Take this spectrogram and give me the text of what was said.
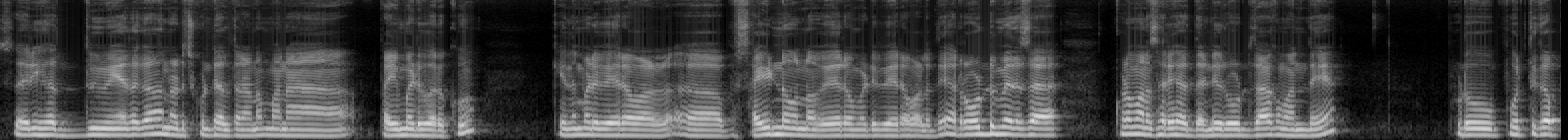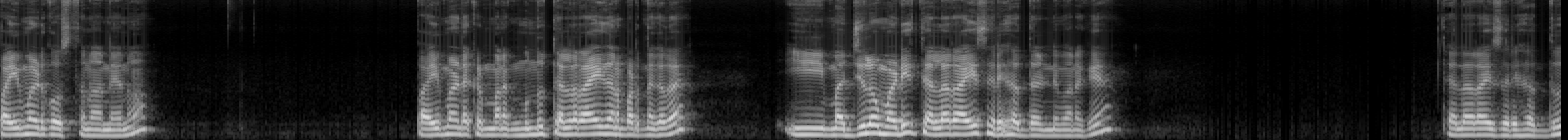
సరిహద్దు మీదగా నడుచుకుంటూ వెళ్తున్నాను మన పైమడి వరకు. కింద మడి వేరే వాళ్ళ సైడ్న ఉన్న వేరే మడి వేరే వాళ్ళదే. రోడ్డు మీద కూడా మన సరిహద్దు అండి రోడ్డు దాకా మందే ఇప్పుడు పూర్తిగా పై మడికి వస్తున్నాను నేను. పై మడి అక్కడ మనకు ముందు తెల్లరాయి కనపడుతుంది కదా? ఈ మధ్యలో మడి తెల్లరాయి సరిహద్దు అండి మనకి. తెల్లరాయి సరిహద్దు.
